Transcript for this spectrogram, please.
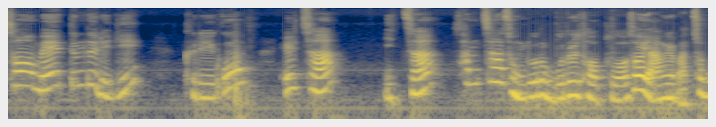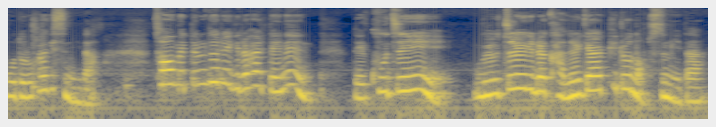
처음에 뜸들이기, 그리고 1차, 2차, 3차 정도로 물을 더 부어서 양을 맞춰보도록 하겠습니다. 처음에 뜸들이기를 할 때는 네, 굳이 물줄기를 가늘게 할 필요는 없습니다.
